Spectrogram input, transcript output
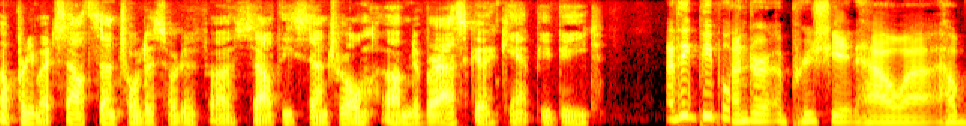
well, pretty much south central to sort of uh, southeast central um, Nebraska can't be beat. I think people underappreciate how uh, how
